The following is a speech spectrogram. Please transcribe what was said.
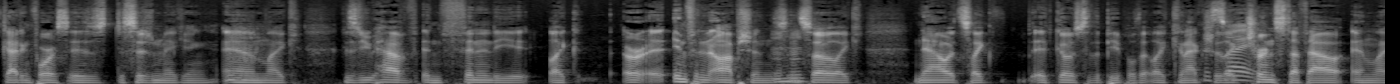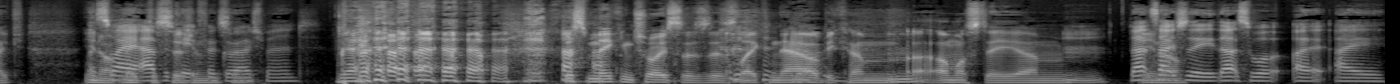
guiding force is decision making and like because you have infinity like or uh, infinite options. And so like now it's like it goes to the people that like can actually That's like why- churn stuff out and like you That's know why I make advocate for decisions and GarageBand. just making choices is like now become uh, almost a um That's you know. actually that's what I, I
